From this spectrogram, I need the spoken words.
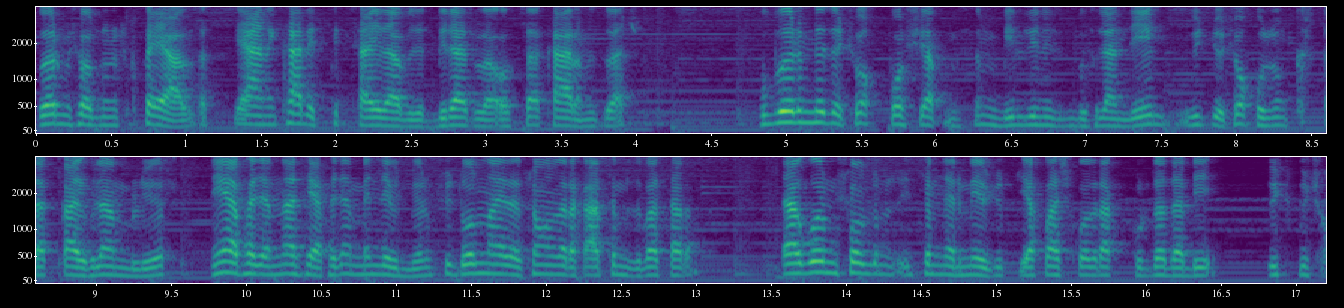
görmüş olduğunuz küpeyi aldık. Yani kar ettik sayılabilir. Biraz da olsa karımız var. Bu bölümde de çok boş yapmışsın. Bildiğiniz gibi falan değil. Video çok uzun 40 dakikayı falan buluyor. Ne yapacağım nasıl yapacağım ben de bilmiyorum. Şu dolunayda son olarak artımızı basarım. Daha görmüş olduğunuz itemler mevcut. Yaklaşık olarak burada da bir 3.5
